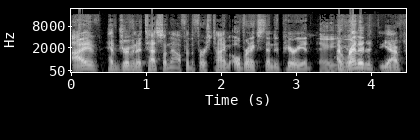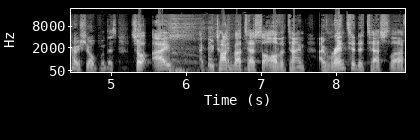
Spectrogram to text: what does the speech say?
I have driven a Tesla now for the first time over an extended period. I go. rented it. Yeah, I probably should open with this. So I we talk about Tesla all the time. I rented a Tesla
